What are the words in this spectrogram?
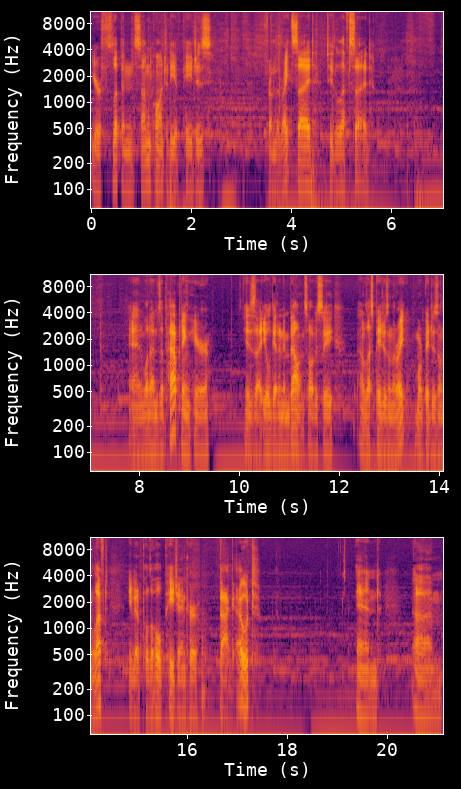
you're flipping some quantity of pages from the right side to the left side. And what ends up happening here is that you'll get an imbalance. Obviously, uh, less pages on the right, more pages on the left. You've got to pull the whole page anchor back out and um,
